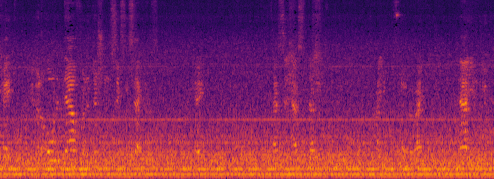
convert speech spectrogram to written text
Okay? You're gonna hold it down for an additional 60 seconds. Okay? That's it. That's that's how you perform it, right? Now you, you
